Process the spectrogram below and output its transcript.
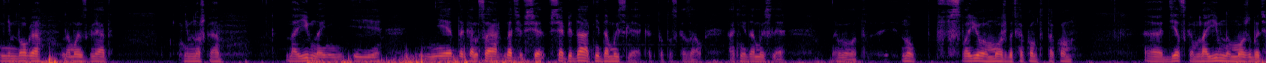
немного, на мой взгляд, немножко наивно и не до конца, знаете, все, вся беда от недомыслия, как кто-то сказал, от недомыслия. Вот. Ну, в своем, может быть, каком-то таком э, детском, наивном, может быть,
